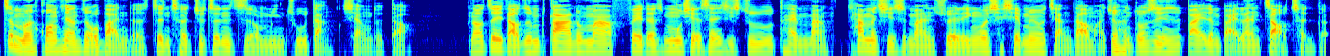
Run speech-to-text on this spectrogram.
这么荒腔走板的政策，就真的只有民主党想得到。然后这也导致大家都骂费的目前升息速度太慢，他们其实蛮衰的，因为前面有讲到嘛，就很多事情是拜登摆烂造成的。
